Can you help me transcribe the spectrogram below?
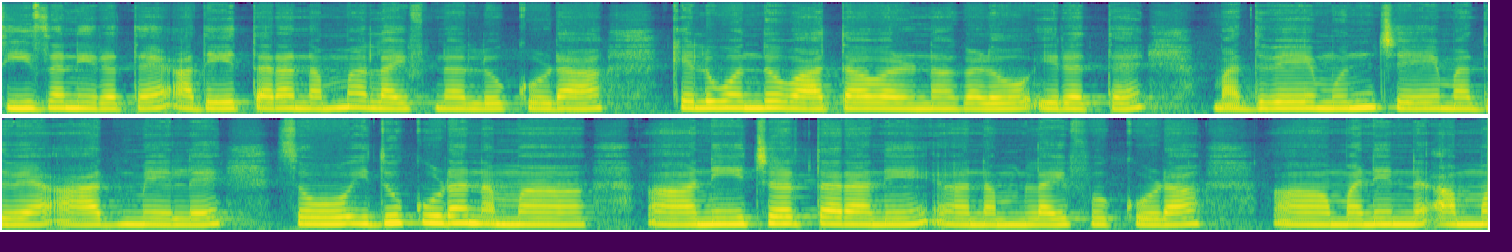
ಸೀಸನ್ ಇರುತ್ತೆ, ಅದೇ ಥರ ನಮ್ಮ ಲೈಫ್ನಲ್ಲೂ ಕೂಡ ಕೆಲವೊಂದು ವಾತಾವರಣಗಳು ಇರುತ್ತೆ. ಮದುವೆ ಮುಂಚೆ, ಮದುವೆ ಆದಮೇಲೆ ಸೊ ಇದು ಕೂಡ ನಮ್ಮ ನೇಚರ್ ಥರನೇ ನಮ್ಮ ಲೈಫು ಕೂಡ ಮನೆ, ಅಮ್ಮ,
